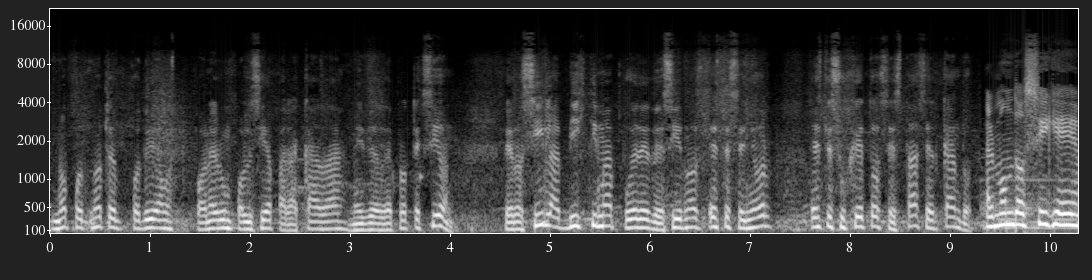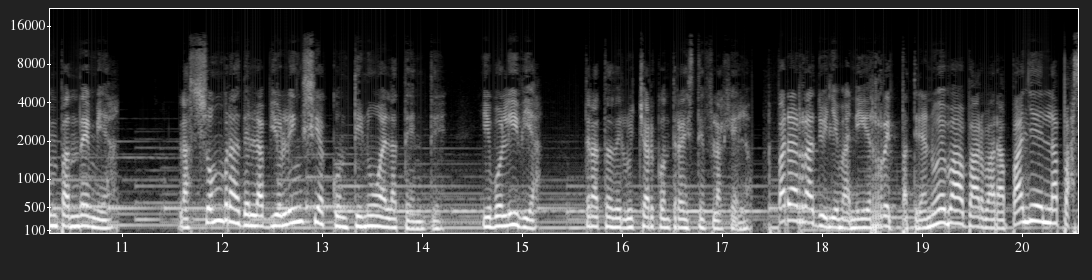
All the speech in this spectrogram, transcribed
no, no te podríamos poner un policía para cada medida de protección, pero sí la víctima puede decirnos, este señor, este sujeto se está acercando. El mundo sigue en pandemia. La sombra de la violencia continúa latente y Bolivia trata de luchar contra este flagelo. Para Radio Yemaní, Red Patria Nueva, Bárbara Palle, La Paz.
